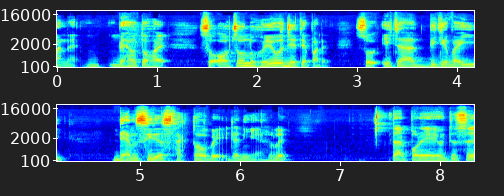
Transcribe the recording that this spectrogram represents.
মানে ব্যাহত হয় সো অচল হয়েও যেতে পারে। সো এটার দিকে ভাই ড্যাম সিরিয়াস থাকতে হবে এটা নিয়ে আসলে। তারপরে হইতেছে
